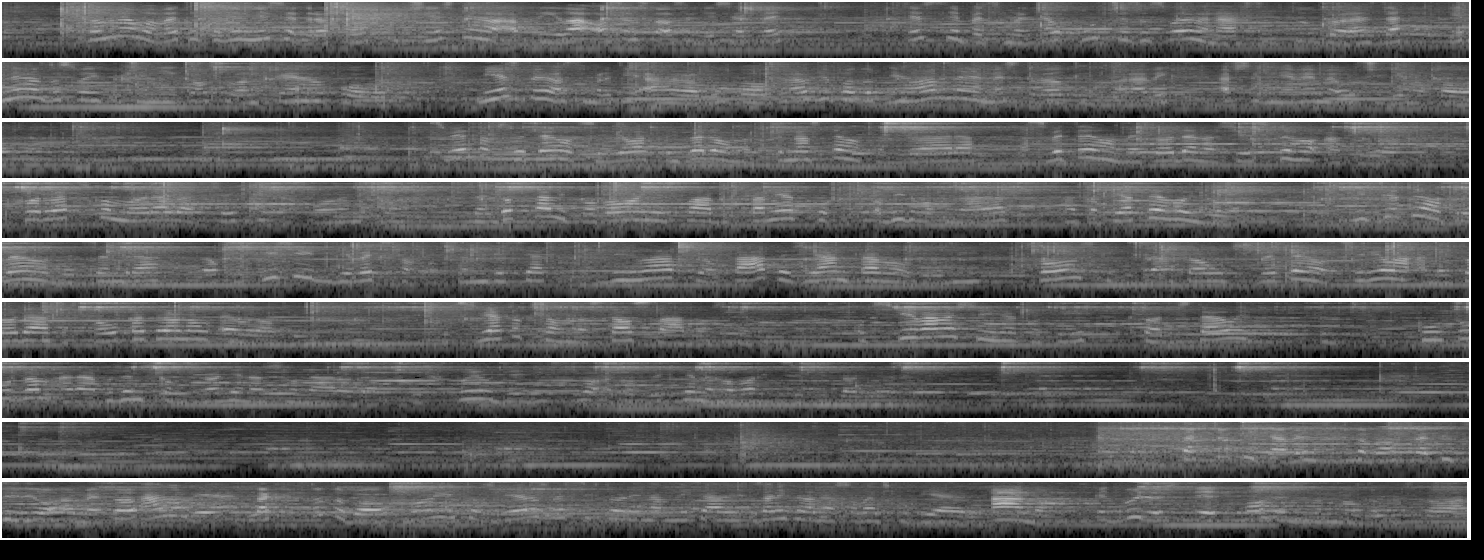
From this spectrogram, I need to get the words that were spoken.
Zomrel vo veku 70 rokov 6. apríla 885 tesne pred smrťou určil zo svojho nástupcu Gorazda jedného zo svojich učeníkov slovenského pôvodu. Miesto jeho smrti a hrobu bolo pravdepodobne hlavné mesto Veľkej Moravy, avšak nevieme určiť jeho polohu. Sviatok svätého Cyrila pripadol na 14. februára a svätého Metóda na 6. apríla. Chorvátsko, Morava, Čechy a Slovensko sme dostali povolanie sláviť pamiatku obidvoch nárad a to 5. júla. 31. decembra roku 1980 vyhlásil pápež Jan Pavel II slovenských bratov svätého Cyrila a Metóda za spolupatronov Európy. Ich sviatok sa u nás stal slávnosťou. Uctívame si ich ako tých, ktorí stáli kultúrnom a náboženskom zrode nášho národa. Ich vplyv, dedictvo, ako zvykneme hovoriť, cítiť dodnes. Čo Kika, vieš, že to bol svätý Cyril a Metod? Áno, viem. Tak kto to bol? Boli to zvierozvesci, ktorí nám nechali, zanechali na Slovensku vieru. Áno, keď budeš chcieť, môžeš so mnou do kostola.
